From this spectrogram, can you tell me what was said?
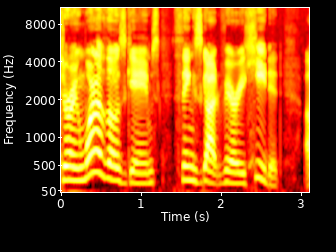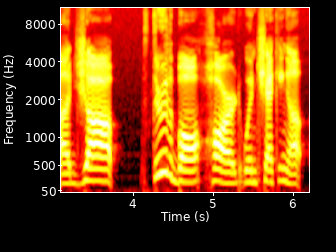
During one of those games, things got very heated. Uh, Ja threw the ball hard when checking up,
